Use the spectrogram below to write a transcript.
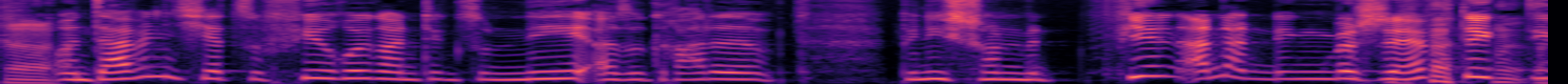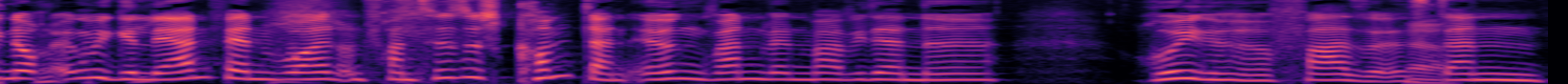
Ja. Und da bin ich jetzt so viel ruhiger und denke so, nee, also gerade bin ich schon mit vielen anderen Dingen beschäftigt, die noch irgendwie gelernt werden wollen. Und Französisch kommt dann irgendwann, wenn mal wieder eine ruhigere Phase ist. Ja. Dann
